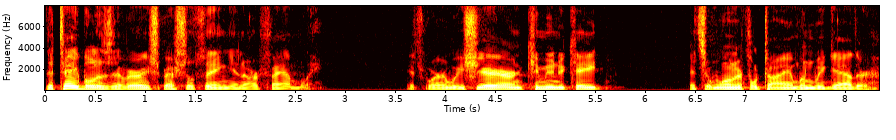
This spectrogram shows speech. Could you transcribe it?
The table is a very special thing in our family. It's where we share and communicate. It's a wonderful time when we gather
